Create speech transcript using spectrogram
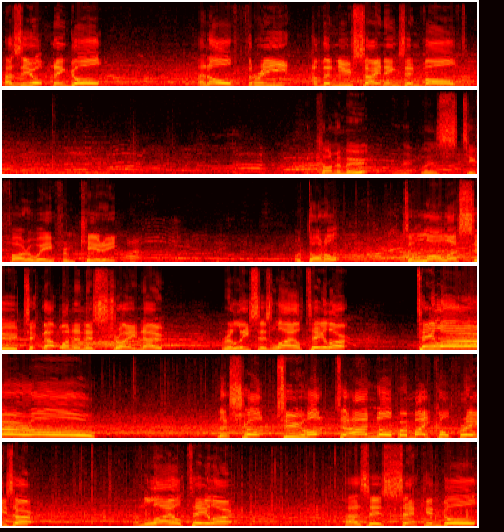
has the opening goal, and all three of the new signings involved. Economou, and it was too far away from Carey. O'Donnell to Lawless, who took that one in his stride. Now releases Lyle Taylor. Taylor! Oh! The shot too hot to handle for Michael Fraser. And Lyle Taylor has his second goal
